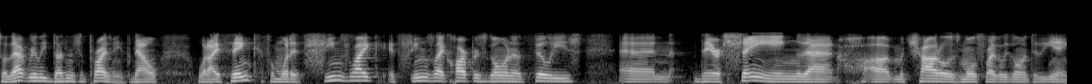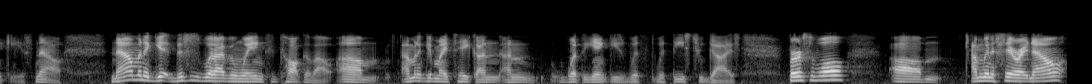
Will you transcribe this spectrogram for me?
so that really doesn't surprise me. Now, what I think, from what it seems like, it seems like Harper's going to the Phillies, and they're saying that uh, Machado is most likely going to the Yankees. Now, now I'm gonna get. This is what I've been waiting to talk about. Um, I'm gonna give my take on on what the Yankees with with these two guys. First of all, um, I'm gonna say right now,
